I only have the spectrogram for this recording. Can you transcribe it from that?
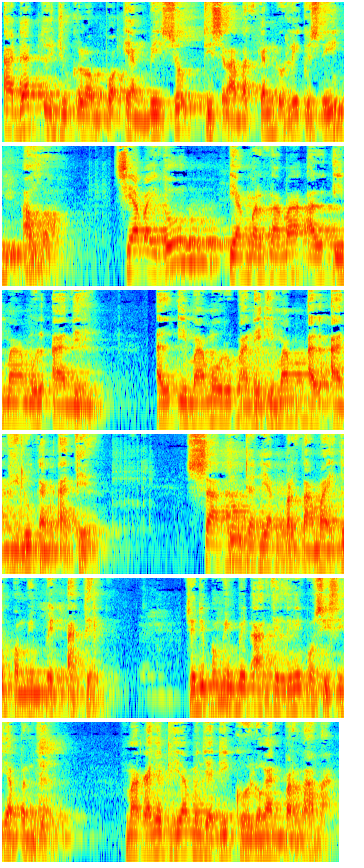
Ada tujuh kelompok yang besok diselamatkan oleh Gusti Allah. Siapa itu? Yang pertama Al-Imamul Adil. Al-Imamu rupani imam Al-Adilu kang adil. Satu dan yang pertama itu pemimpin adil. Jadi pemimpin adil ini posisinya penting. Makanya dia menjadi golongan pertama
